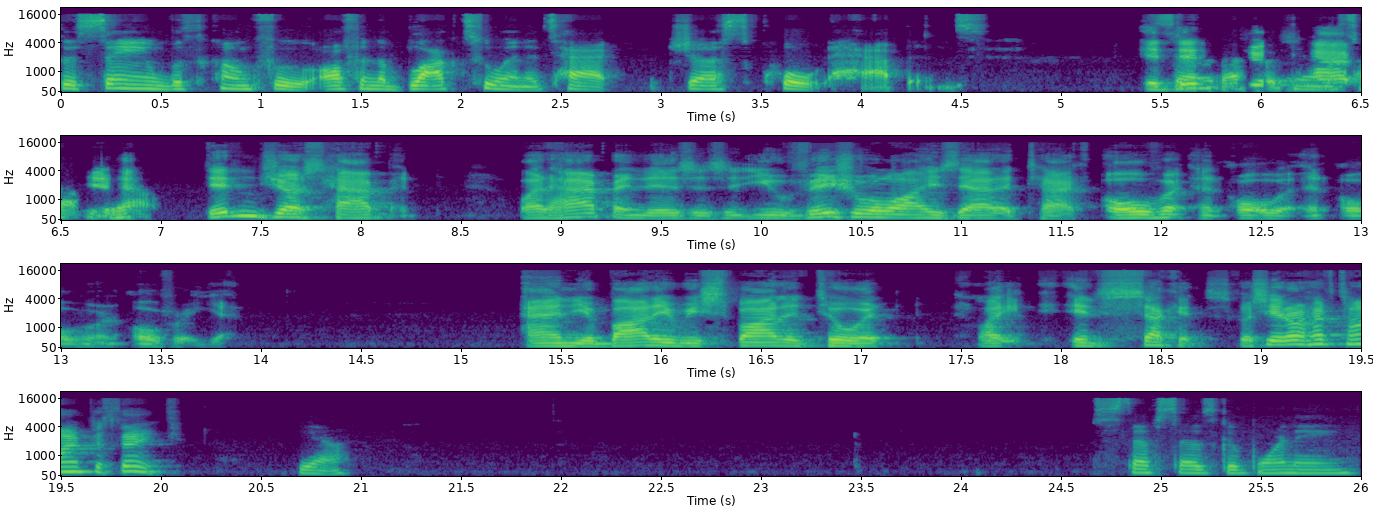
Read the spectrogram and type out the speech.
the same with kung fu. Often the block to an attack just quote happens. It so didn't just happen. It didn't just happen. What happened is is that you visualize that attack over and over and over and over again and your body responded to it like in seconds because you don't have time to think. Yeah. Steph says good morning.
